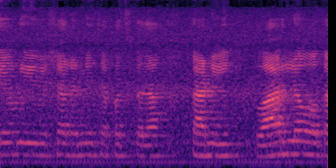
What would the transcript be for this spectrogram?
దేవుడు ఈ విషయాలన్నీ చెప్పచ్చు కదా? కానీ వారిలో ఒక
